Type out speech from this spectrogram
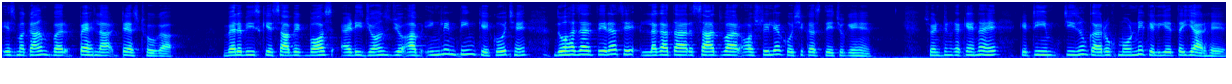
اس مقام پر پہلا ٹیسٹ ہوگا۔ ویلبیز کے سابق باس ایڈی جونز، جو اب انگلینڈ ٹیم کے کوچ ہیں، دو ہزار تیرہ سے لگاتار سات بار آسٹریلیا کو شکست دے چکے ہیں۔ سوینٹن کا کہنا ہے کہ ٹیم چیزوں کا رخ موڑنے کے لیے تیار ہے۔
